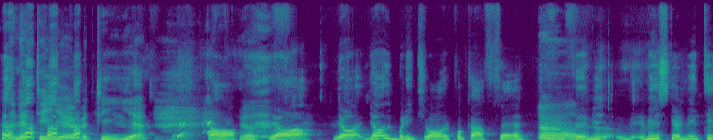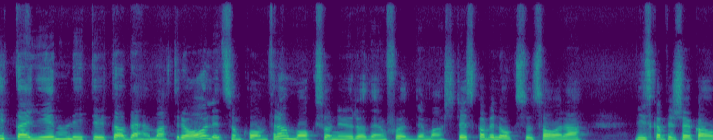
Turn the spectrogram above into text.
Den är tio över tio. Ja, ja, ja, jag blir kvar på kaffe. För vi, vi skulle titta igenom lite av det här materialet som kom fram också nu då den 7 mars. Det ska väl också Sara vi ska försöka,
